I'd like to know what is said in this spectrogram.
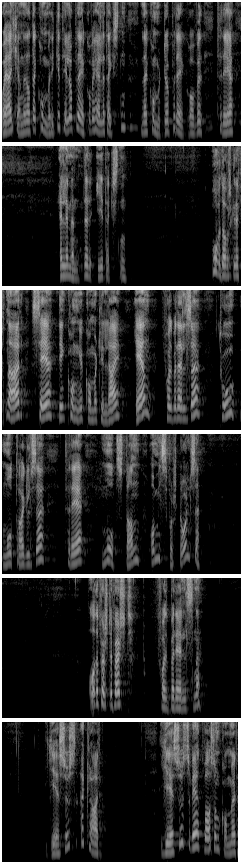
Og jeg kjenner at jeg kommer ikke til å preke over hele teksten, men jeg kommer til å preke over tre elementer i teksten. Hovedoverskriften er 'Se, din konge kommer til deg'. 1. Forberedelse. 2. Mottagelse. 3. Motstand og misforståelse. Og det første først forberedelsene. Jesus er klar. Jesus vet hva som kommer.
